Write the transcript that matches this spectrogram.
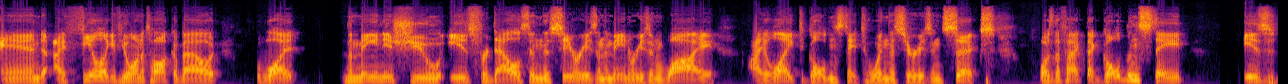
And I feel like if you want to talk about what the main issue is for Dallas in the series and the main reason why I liked Golden State to win the series in six was the fact that Golden State is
